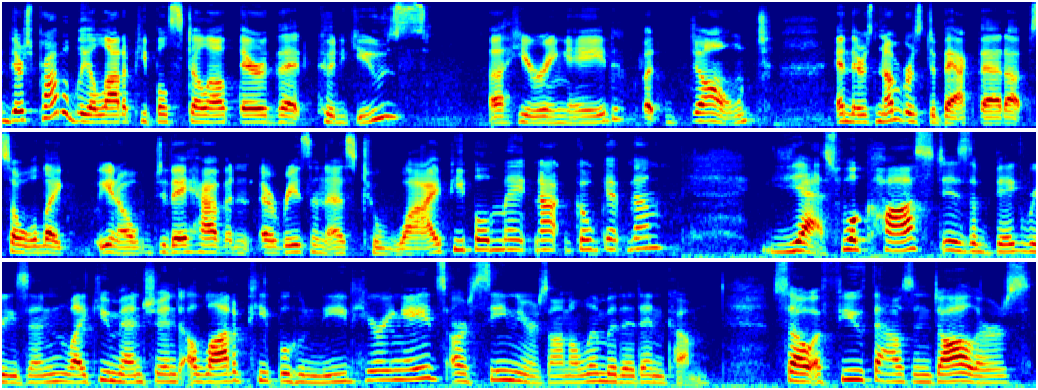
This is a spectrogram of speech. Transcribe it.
there's probably a lot of people still out there that could use a hearing aid but don't and there's numbers to back that up so like you know do they have an, a reason as to why people may not go get them Yes, well, cost is a big reason. Like you mentioned, a lot of people who need hearing aids are seniors on a limited income. So a few thousand dollars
